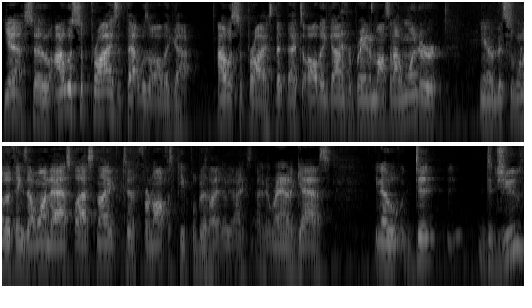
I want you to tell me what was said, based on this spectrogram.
Yeah, so I was surprised that that was all they got. I was surprised that that's all they got for Brandon Moss, and I wonder, you know, this is one of the things I wanted to ask last night to front office people, but I, I, I ran out of gas. You know, did did you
